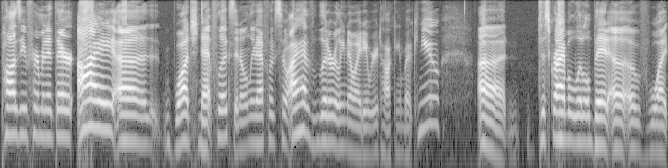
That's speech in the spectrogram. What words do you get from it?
pause you for a minute there? I uh, watch Netflix and only Netflix, so I have literally no idea what you're talking about. Can you uh, describe a little bit of, of what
